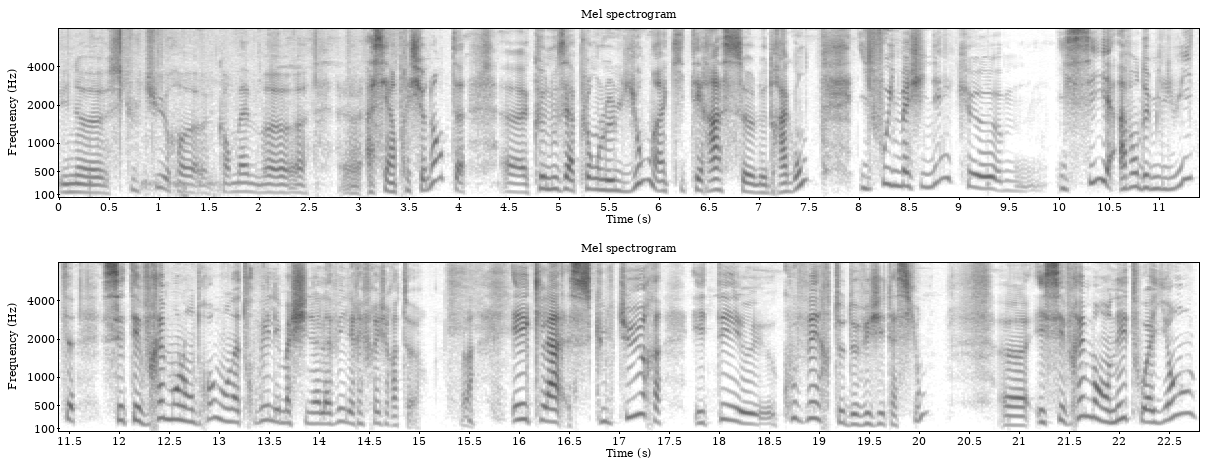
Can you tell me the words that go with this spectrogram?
une sculpture euh, quand même euh, euh, assez impressionnante que nous appelons le lion hein, qui terrasse le dragon. Il faut imaginer que ici, avant 2008, c'était vraiment l'endroit où on a trouvé les machines à laver, les réfrigérateurs. Et que la sculpture était couverte de végétation euh, et c'est vraiment en nettoyant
